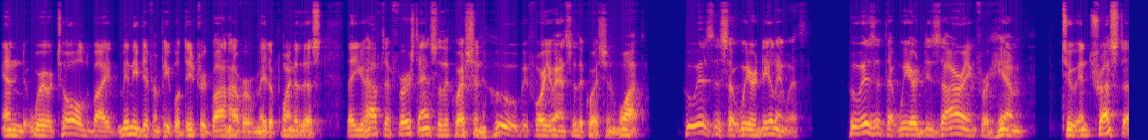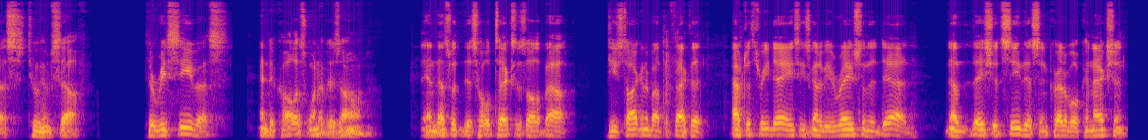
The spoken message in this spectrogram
And we're told by many different people, Dietrich Bonhoeffer made a point of this, that you have to first answer the question who before you answer the question what. Who is this that we are dealing with? Who is it that we are desiring for him to entrust us to himself? to receive us and to call us one of his own. And that's what this whole text is all about. He's talking about the fact that after three days, he's going to be raised from the dead. Now, they should see this incredible connection.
